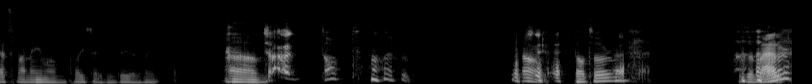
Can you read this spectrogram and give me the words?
that's my name on PlayStation too, I think. Um, Chuck, Don't tell everybody. oh, don't tell everybody. Does it matter?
